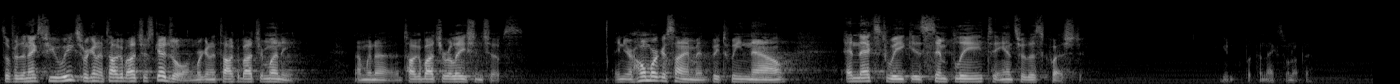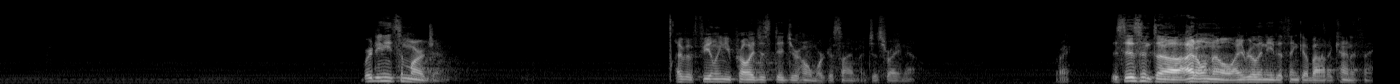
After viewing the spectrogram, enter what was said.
So, for the next few weeks, we're going to talk about your schedule and we're going to talk about your money. and I'm going to talk about your relationships. And your homework assignment between now and next week is simply to answer this question. You can put the next one up there. Where do you need some margin? I have a feeling you probably just did your homework assignment just right now. Right? This isn't, uh, I don't know, I really need to think about it kind of thing.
